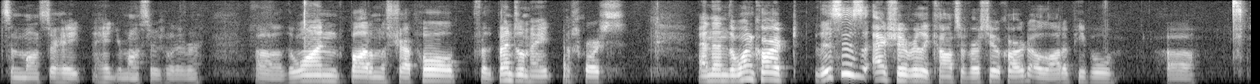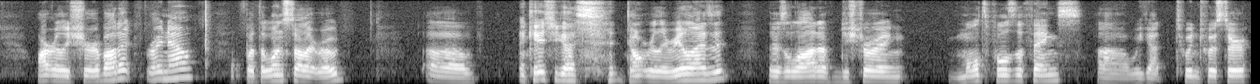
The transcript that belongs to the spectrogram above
some monster hate, hate your monsters, whatever. Uh, the one bottomless trap hole for the pendulum hate, of course. And then the one card, this is actually a really controversial card. A lot of people uh, aren't really sure about it right now. But the one Starlight Road, uh, in case you guys don't really realize it, there's a lot of destroying multiples of things. Uh, we got Twin Twister,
